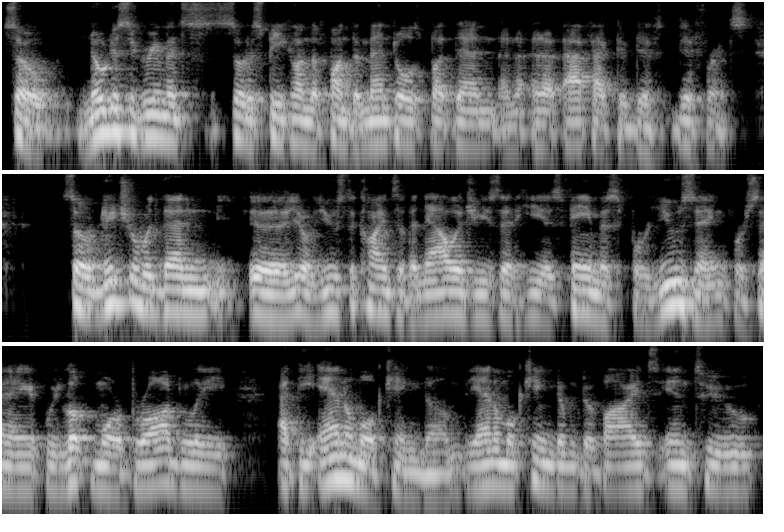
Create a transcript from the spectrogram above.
So no disagreements, so to speak, on the fundamentals, but then an, an affective dif difference. So Nietzsche would then, uh, you know, use the kinds of analogies that he is famous for using for saying if we look more broadly at the animal kingdom, the animal kingdom divides into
